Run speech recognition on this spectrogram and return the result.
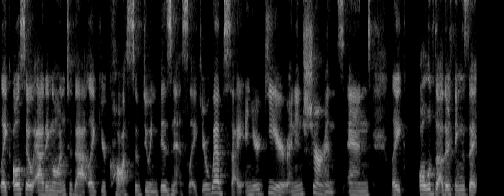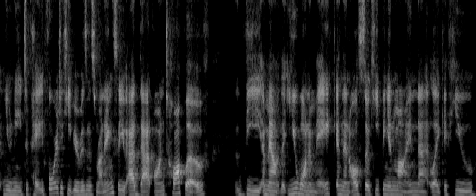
like, also adding on to that, like your costs of doing business, like your website and your gear and insurance and like all of the other things that you need to pay for to keep your business running. So you add that on top of the amount that you want to make and then also keeping in mind that like if you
